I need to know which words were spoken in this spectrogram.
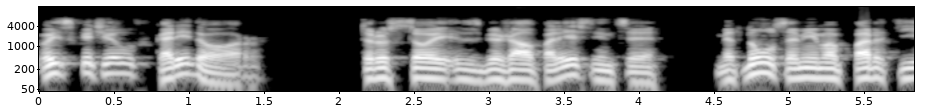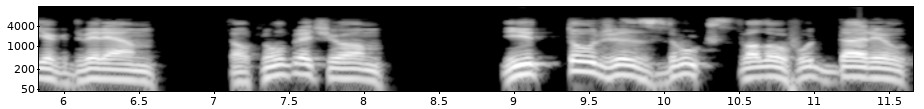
выскочил в коридор. Трусцой сбежал по лестнице, метнулся мимо портье к дверям, толкнул плечом и тут же с двух стволов ударил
